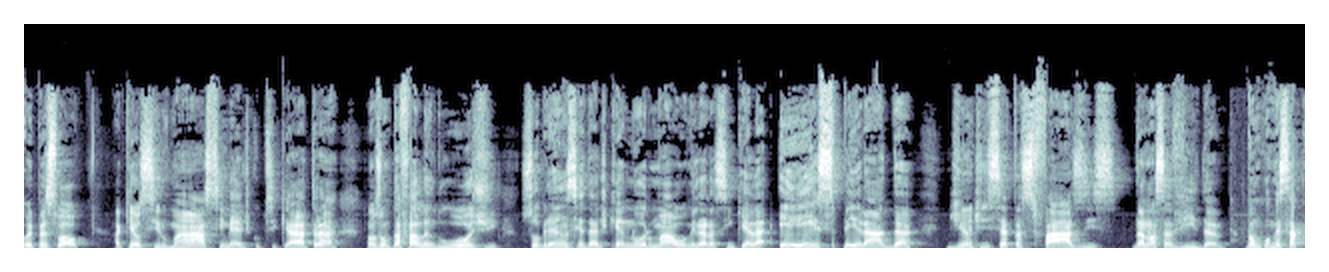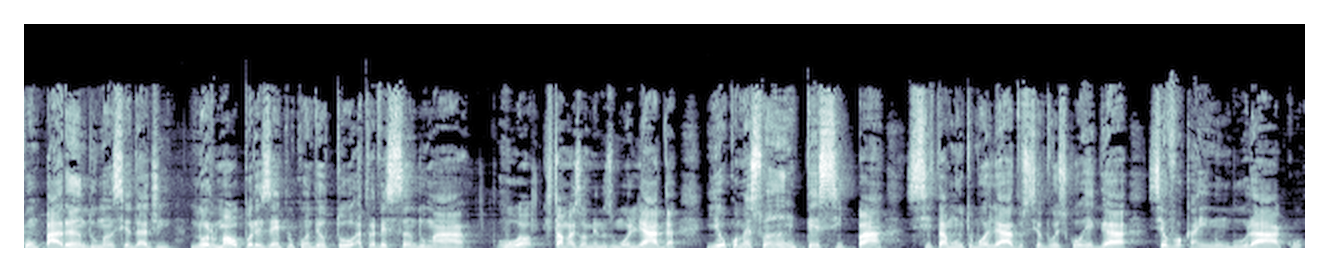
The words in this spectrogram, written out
Oi, pessoal. Aqui é o Ciro Massi, médico psiquiatra. Nós vamos estar falando hoje sobre a ansiedade que é normal, ou melhor assim, que ela é esperada diante de certas fases da nossa vida. Vamos começar comparando uma ansiedade normal, por exemplo, quando eu estou atravessando uma rua que está mais ou menos molhada e eu começo a antecipar se está muito molhado, se eu vou escorregar, se eu vou cair num buraco,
